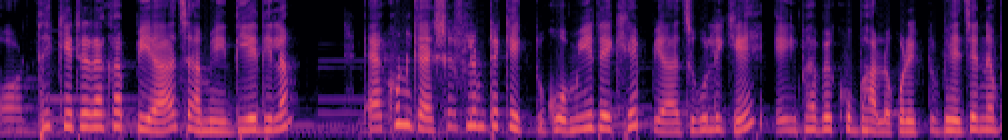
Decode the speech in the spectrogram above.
অর্ধেক কেটে রাখা পেঁয়াজ আমি দিয়ে দিলাম। এখন গ্যাসের ফ্লেমটাকে একটু কমিয়ে রেখে পেঁয়াজগুলিকে এইভাবে খুব ভালো করে একটু ভেজে নেব।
